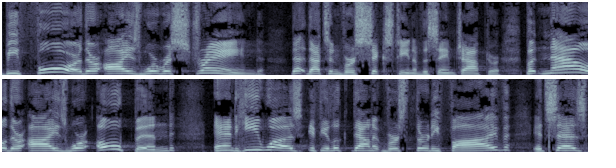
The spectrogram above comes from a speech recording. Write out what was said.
before their eyes were restrained. That, that's in verse 16 of the same chapter. But now their eyes were opened, and he was, if you look down at verse 35, it says,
